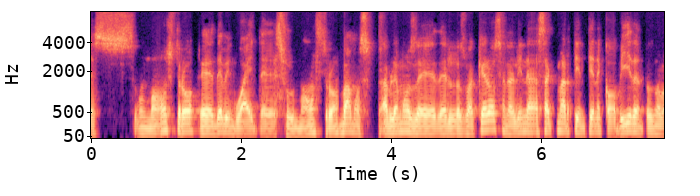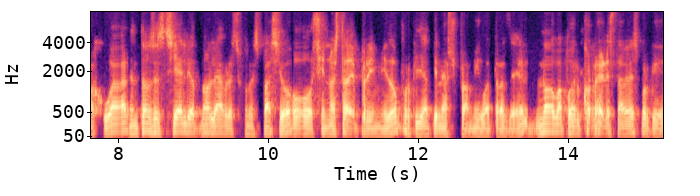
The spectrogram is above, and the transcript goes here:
es un monstruo. Eh, Devin White es un monstruo. Vamos, hablemos de, de los vaqueros. En la línea, Zach Martin tiene COVID, entonces no va a jugar. Entonces, si Elliot no le abres un espacio o si no está deprimido porque ya tiene a su amigo atrás de él, no va a poder correr esta vez porque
